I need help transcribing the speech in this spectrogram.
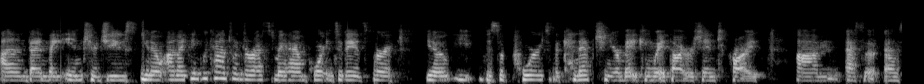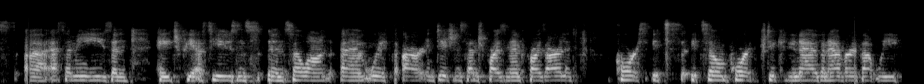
and then they introduce, you know, and I think we can't underestimate how important it is for, you know, the support, the connection you're making with Irish enterprise um, S, S, uh, SMEs and HPSUs and, and so on um, with our Indigenous Enterprise and Enterprise Ireland. Of course, it's it's so important, particularly now than ever, that we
